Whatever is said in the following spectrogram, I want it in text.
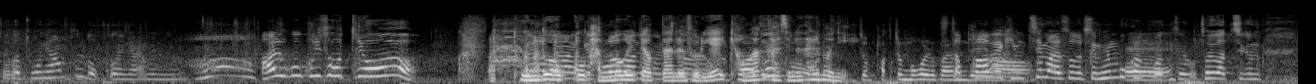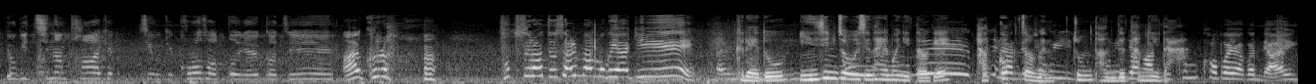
제가 돈이 한 푼도 없거든요, 할머니. 아이고 그래서 어쩌? 돈도 없고 밥 먹을 데 없다는 소리에 경악하시는 할머니. 좀 밥 좀 먹으려고 진짜 하는데. 밥에 김치만 있어도 지금 행복할 네. 것 같아요. 저희가 지금 여기 지난 다 이렇게 지금 이렇게 걸어서 왔거든요, 여기까지. 아 그럼 국수라도 삶아 먹어야지. 그래도 인심 좋으신 할머니 덕에 밥 걱정은 좀 던 듯합니다. 좀 커봐야겠네. 아이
